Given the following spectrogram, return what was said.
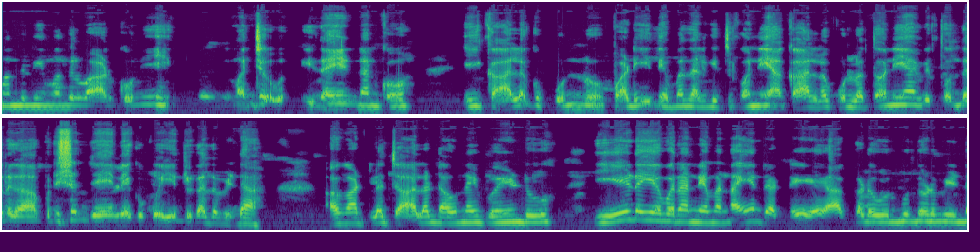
మందులు ఈ మందులు వాడుకొని మంచిగా ఇదయింది అనుకో. ఈ కాళ్ళకు పుండ్లు పడి దెబ్బ తలిగించుకొని ఆ కాళ్ళ పుండ్లతోని అవి తొందరగా ఆపరేషన్ చేయలేకపోయిండ్రు కదా బిడ్డ. అగ అట్లా చాలా డౌన్ అయిపోయిండు. ఏడ ఎవరన్నా ఏమన్నా అయ్యిందంటే అక్కడ ఉరుముతాడు బిడ్డ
